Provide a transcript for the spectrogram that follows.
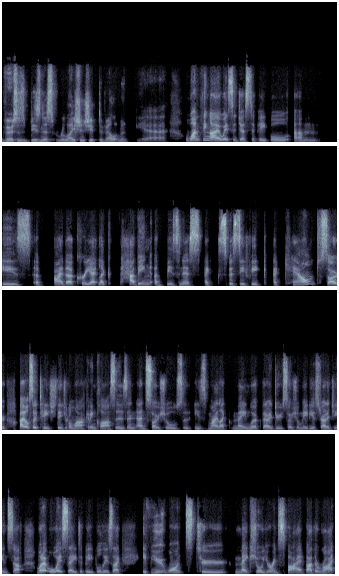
versus business relationship development? Yeah. One thing I always suggest to people um, is a, either create like having a business a specific account. So I also teach digital marketing classes and and socials is my like main work that I do social media strategy and stuff. What I always say to people is like if you want to make sure you're inspired by the right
